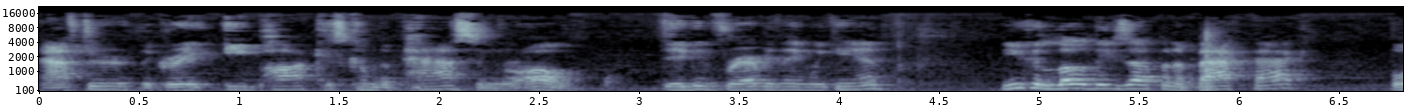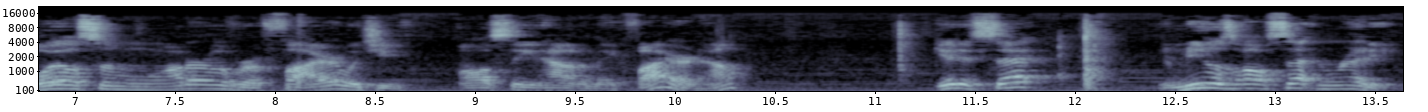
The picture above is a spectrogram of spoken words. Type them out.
after the great epoch has come to pass, and we're all digging for everything we can, you can load these up in a backpack, boil some water over a fire, which you've all seen how to make fire now. Get it set. Your meal's all set and ready.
